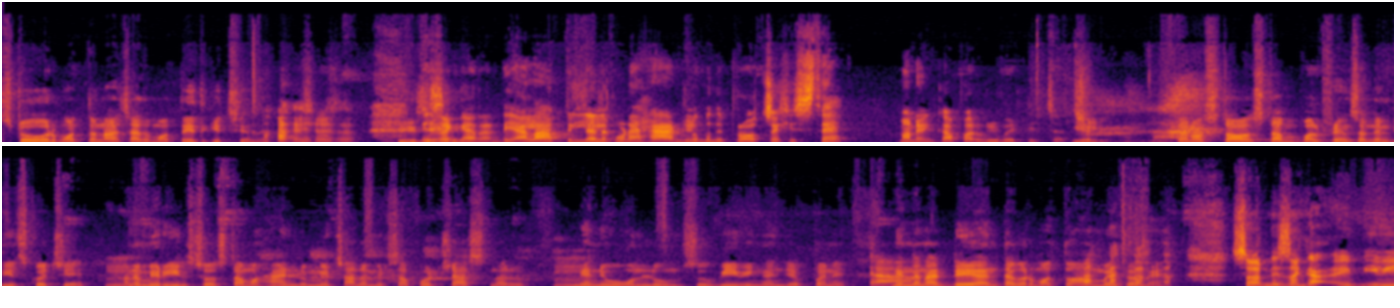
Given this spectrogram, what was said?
స్టోర్ మొత్తం నా చేత మొత్తం ఎతికిచ్చింది. నిజంగానండి. అలా పిల్లలు కూడా హ్యాండ్లూమ్ని ప్రోత్సహిస్తే మనం ఇంకా పరుగులు పెట్టించచ్చు రియల్లీ తను వస్తా వస్తా వాళ్ళ ఫ్రెండ్స్ అందరిని తీసుకొచ్చి అన్న మీ రీల్స్ చూస్తాము హ్యాండ్లూమ్ మీరు చాలా మీరు సపోర్ట్ చేస్తున్నారు. మీ అన్ని ఓన్ లూమ్స్ వీవింగ్ అని చెప్పని నిన్న నా డే అంతా కూడా మొత్తం అమ్మాయితోనే. సో నిజంగా ఇవి- ఇవి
